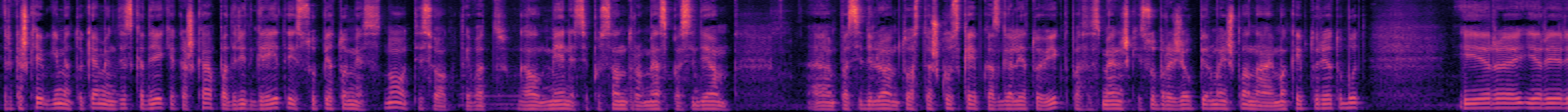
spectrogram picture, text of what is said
Ir kažkaip gimė tokia mintis, kad reikia kažką padaryti greitai su pietomis. Nu, tiesiog, tai vad, gal mėnesį pusantro mes pasidėjom, e, pasidėliojom tuos taškus, kaip kas galėtų vykti, pas asmeniškai subražiau pirmą išplanavimą, kaip turėtų būti. Ir, ir, ir,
